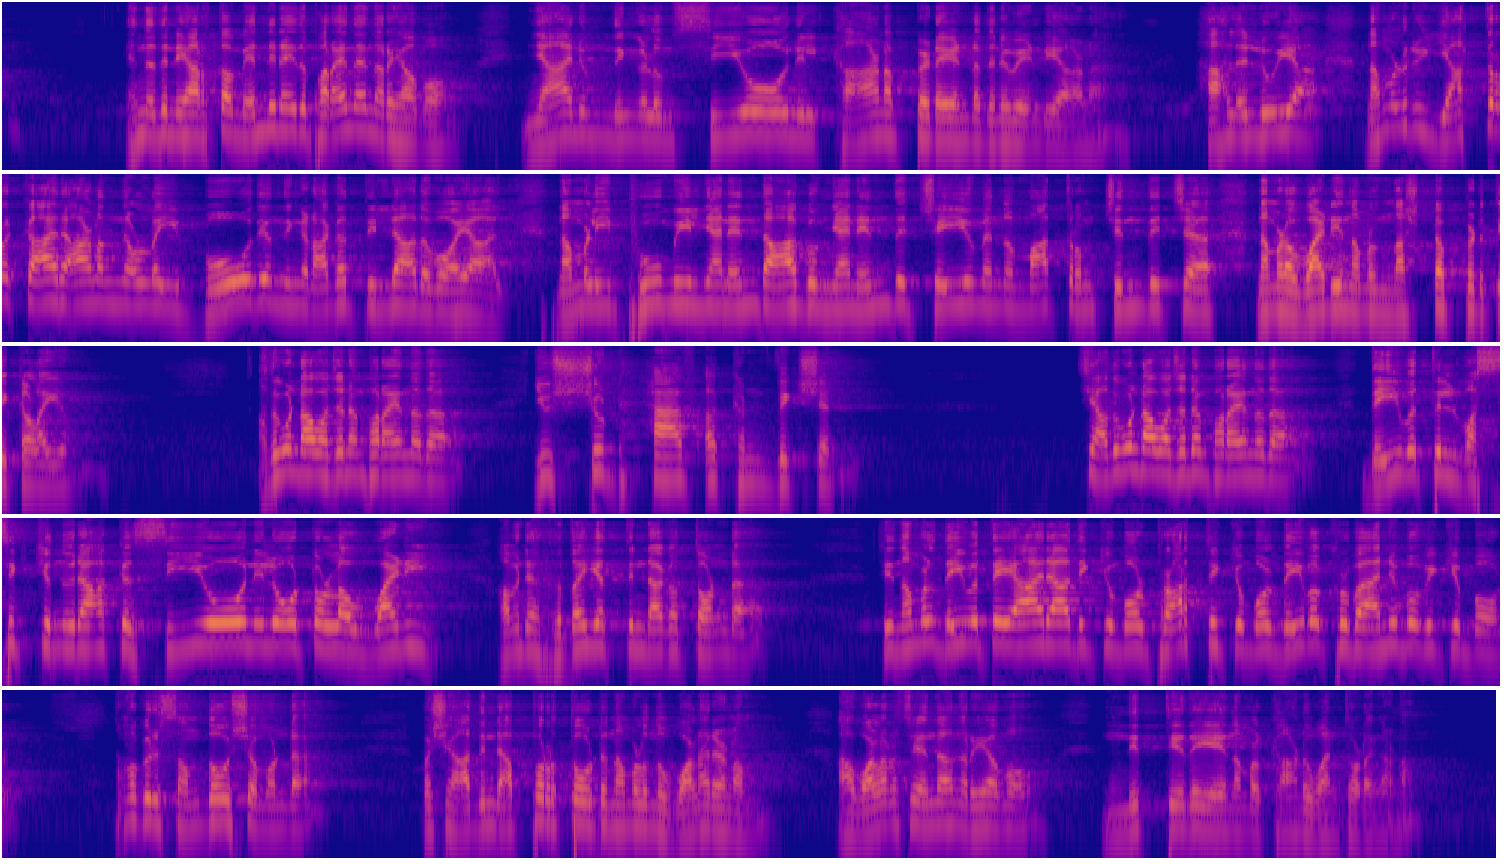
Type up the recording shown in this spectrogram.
എന്നതിന്റെ അർത്ഥം എന്തിനാ ഇത് പറയുന്നതെന്നറിയാമോ? ഞാനും നിങ്ങളും സിയോനിൽ കാണപ്പെടേണ്ടതിന് വേണ്ടിയാണ്. ഹാലലൂയ. നമ്മളൊരു യാത്രക്കാരാണെന്നുള്ള ഈ ബോധ്യം നിങ്ങളുടെ അകത്തില്ലാതെ പോയാൽ നമ്മൾ ഈ ഭൂമിയിൽ ഞാൻ എന്താകും ഞാൻ എന്ത് ചെയ്യുമെന്ന് മാത്രം ചിന്തിച്ച് നമ്മുടെ വഴി നമ്മൾ നഷ്ടപ്പെടുത്തി കളയും അതുകൊണ്ട് വചനം പറയുന്നത് you should have a conviction പക്ഷെ അതുകൊണ്ട് വചനം പറയുന്നത് ദൈവത്തിൽ വസിക്കുന്ന ഒരാൾക്ക് സിയോനിലോട്ടുള്ള വഴി അവന്റെ ഹൃദയത്തിന്റെ അകത്തുണ്ട്. നമ്മൾ ദൈവത്തെ ആരാധിക്കുമ്പോൾ പ്രാർത്ഥിക്കുമ്പോൾ ദൈവകൃപ അനുഭവിക്കുമ്പോൾ നമുക്കൊരു സന്തോഷമുണ്ട്. പക്ഷെ അതിന്റെ അപ്പുറത്തോട്ട് നമ്മളൊന്ന് വളരണം. ആ വളർച്ച എന്താണെന്നറിയാമോ? നിത്യതയെ നമ്മൾ കാണുവാൻ തുടങ്ങണം.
